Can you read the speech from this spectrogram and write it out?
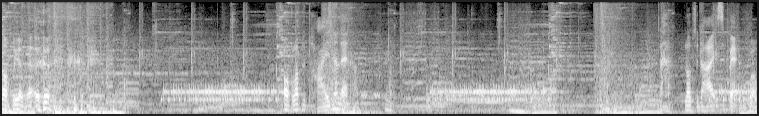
นอกเรื่องอะเออออกรอบสุดท้ายนั่นแหละนะอืมอะรอบสุดท้าย 18คูปอง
